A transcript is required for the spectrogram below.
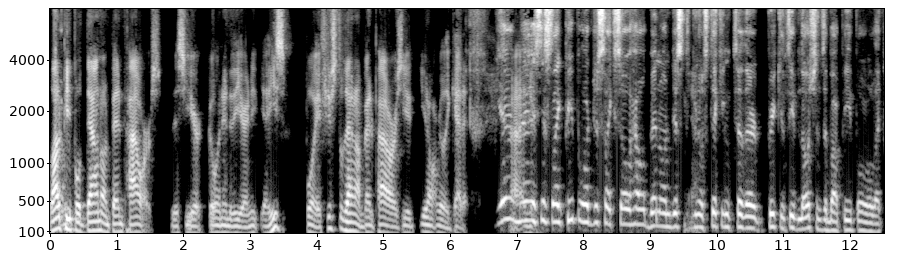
A lot of people down on Ben Powers this year going into the year, and he, yeah, he's boy. If you're still down on Ben Powers, you you don't really get it. Yeah, uh, man, it's just like people are just like so hell bent on just yeah. you know sticking to their preconceived notions about people. Or like,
